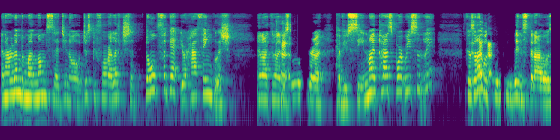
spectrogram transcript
and I remember my mum said, you know, just before I left, she said, "Don't forget you're half English." And I kind of just looked at her, have you seen my passport recently? Because I was convinced that I was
